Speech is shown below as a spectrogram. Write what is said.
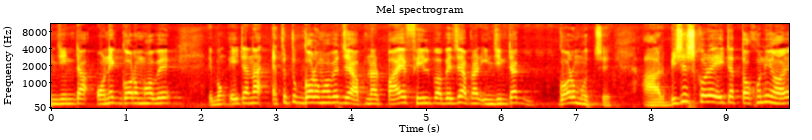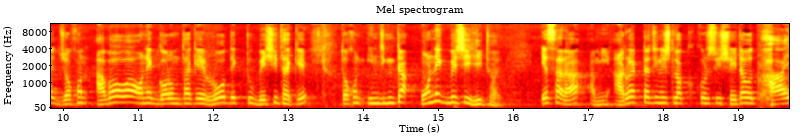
ইঞ্জিনটা অনেক গরম হবে এবং এইটা না এতটুকু গরম হবে যে আপনার পায়ে ফিল পাবে যে আপনার ইঞ্জিনটা গরম হচ্ছে। আর বিশেষ করে এইটা তখনই হয় যখন আবহাওয়া অনেক গরম থাকে রোদ একটু বেশি থাকে তখন ইঞ্জিনটা অনেক বেশি হিট হয়। এছাড়া আমি আরও একটা জিনিস লক্ষ্য করছি সেটা হচ্ছে হাই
